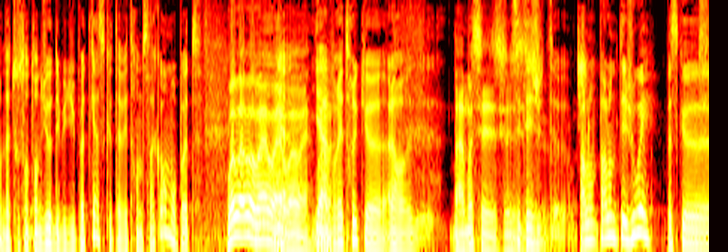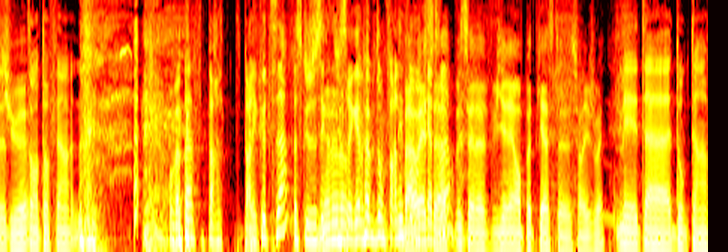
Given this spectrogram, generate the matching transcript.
on a tous entendu au début du podcast que t'avais 35 ans, mon pote. Ouais, ouais, ouais, ouais, ouais, il y a, ouais, ouais. il y a un vrai truc. euh, alors, euh, Bah, moi, c'est, c'était. Parlons, parlons de tes jouets parce que Si tu veux. t'en fais un. on va pas par- parler que de ça parce que je sais Non, que non, tu non. serais capable d'en parler bah pendant ouais, 4 ça, heures. va, ça va virer en podcast euh, sur les jouets. Mais t'as donc t'as un,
